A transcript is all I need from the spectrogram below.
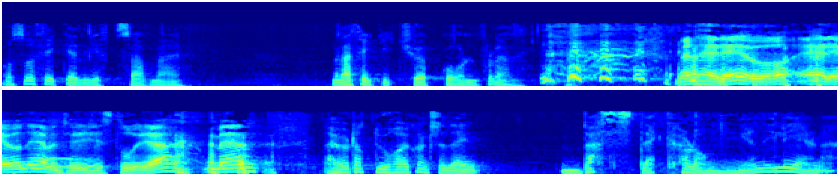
Og så fikk en gifte seg med Men jeg fikk ikke kjøpe gården for den. Men her er, jo, her er jo en eventyrhistorie. Men jeg har hørt at du har kanskje den beste klangen i Lierne.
